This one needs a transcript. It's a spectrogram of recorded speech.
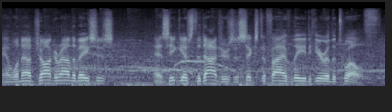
and will now jog around the bases as he gives the Dodgers a 6 to 5 lead here in the 12th.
